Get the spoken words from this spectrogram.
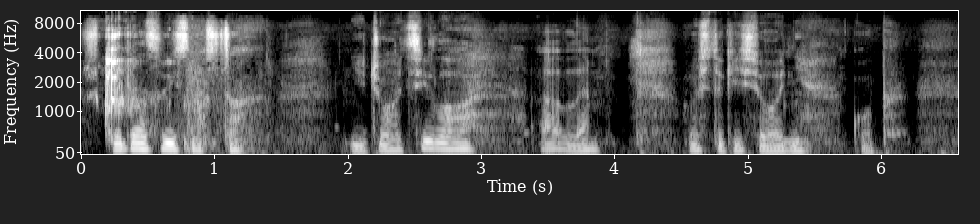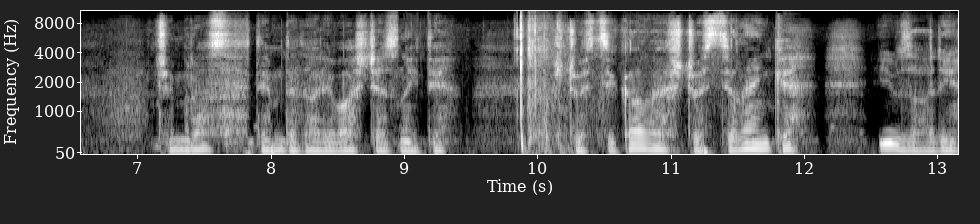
Шкода, звісно, що нічого цілого, але ось такий сьогодні коп. Чим раз, тим дедалі важче знайти щось цікаве, щось ціленьке і взагалі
